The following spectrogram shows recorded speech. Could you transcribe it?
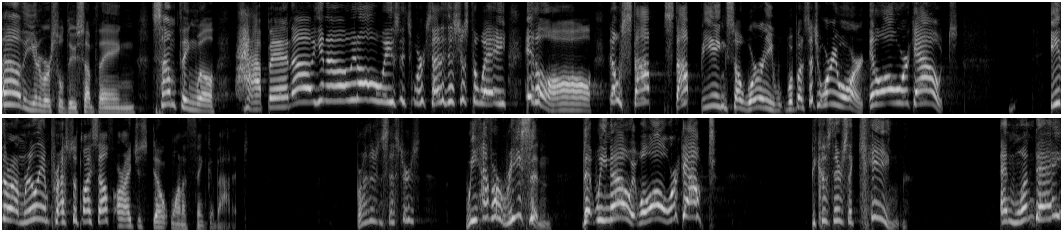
Oh, the universe will do something. Something will happen. Oh, you know, it always it works out. It's just the way it'll all. No, stop, stop being so worried, but such a worry wart. It'll all work out. Either I'm really impressed with myself or I just don't want to think about it. Brothers and sisters, we have a reason that we know it will all work out. Because there's a king. And one day,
